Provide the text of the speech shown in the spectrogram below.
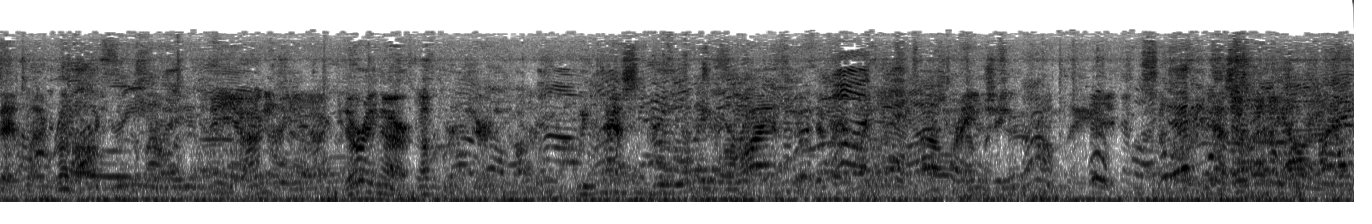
by runoff through the mountains. During our upward journey, we passed through a variety of different lakes, ranging from the desert alpine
